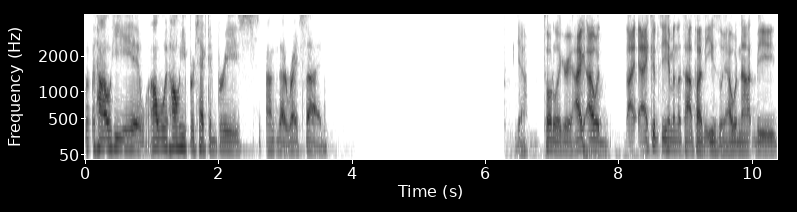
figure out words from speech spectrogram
with how he how with how he protected Brees on that right side. Yeah, totally agree. I, I would I, I could see him in the top five easily. I would not be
